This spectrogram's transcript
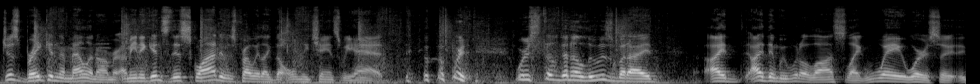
Just breaking the melon armor. I mean, against this squad, it was probably like the only chance we had. we're, we're still gonna lose, but I I I think we would have lost like way worse uh,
